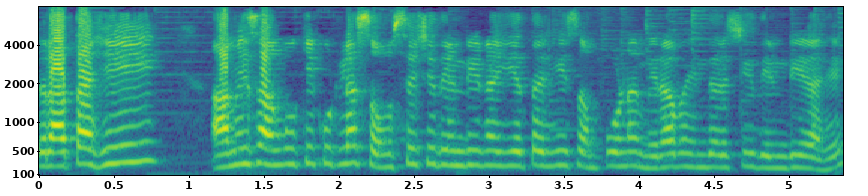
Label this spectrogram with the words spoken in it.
तर आता ही आम्ही सांगू की कुठल्या संस्थेची दिंडी नाही आहे तर ही संपूर्ण मीरा भाईंदरची दिंडी आहे.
